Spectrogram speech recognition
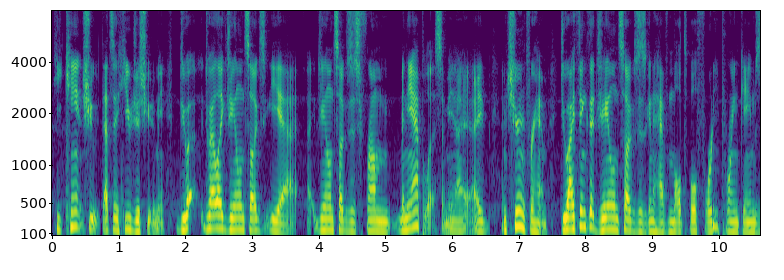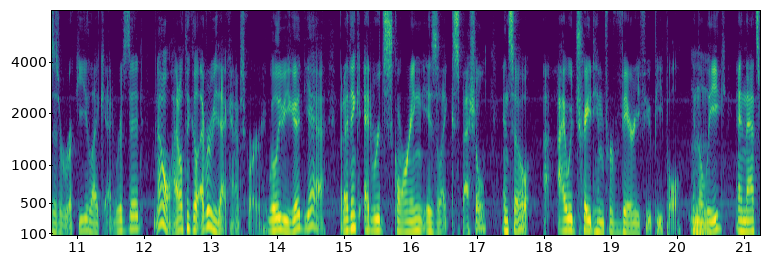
He can't shoot. That's a huge issue to me. Do I, do I like Jalen Suggs? Yeah, Jalen Suggs is from Minneapolis. I mean, I, I am cheering for him. Do I think that Jalen Suggs is going to have multiple forty point games as a rookie like Edwards did? No, I don't think he'll ever be that kind of scorer. Will he be good? Yeah, but I think Edwards' scoring is like special, and so I- would trade him for very few people in Mm. the league, and that's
